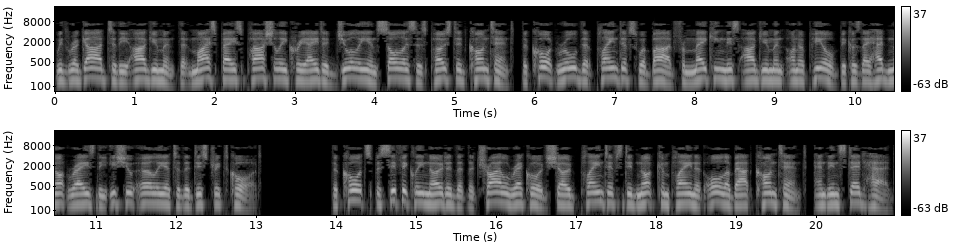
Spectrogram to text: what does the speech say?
With regard to the argument that MySpace partially created Julie and Solis's posted content, the court ruled that plaintiffs were barred from making this argument on appeal because they had not raised the issue earlier to the district court. The court specifically noted that the trial record showed plaintiffs did not complain at all about content, and instead had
